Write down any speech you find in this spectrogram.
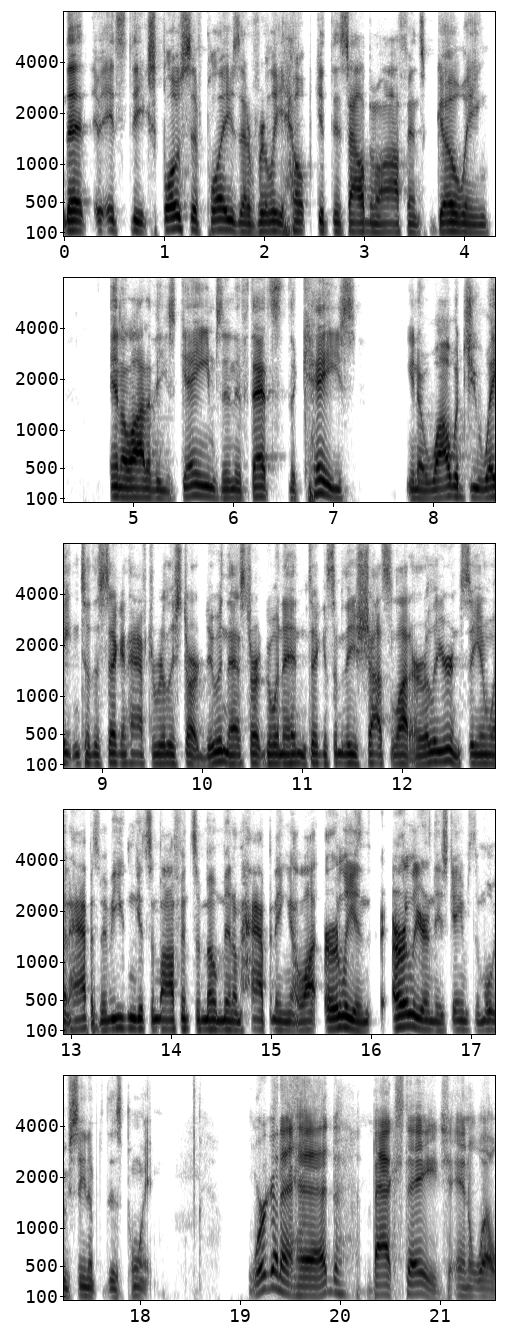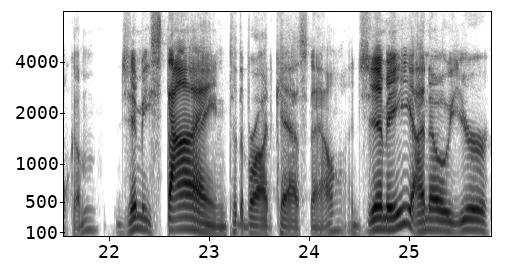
that it's the explosive plays that have really helped get this Alabama offense going in a lot of these games. And if that's the case, you know, why would you wait until the second half to really start doing that? Start going ahead and taking some of these shots a lot earlier and seeing what happens. Maybe you can get some offensive momentum happening a lot early in earlier in these games than what we've seen up to this point. We're going to head backstage and welcome Jimmy Stein to the broadcast now. Jimmy, I know you're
